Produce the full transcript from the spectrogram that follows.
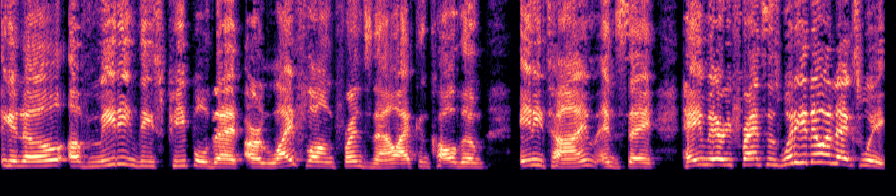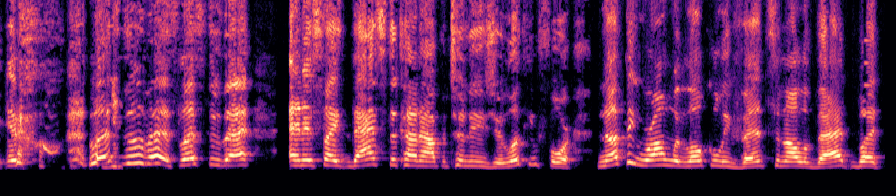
you know of meeting these people that are lifelong friends now i can call them anytime and say hey mary frances what are you doing next week you know let's do this let's do that and it's like that's the kind of opportunities you're looking for. Nothing wrong with local events and all of that, but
